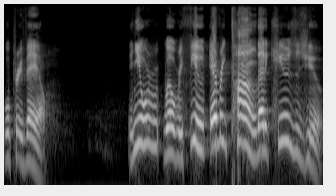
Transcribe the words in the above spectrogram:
will prevail. And you will refute every tongue that accuses you.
